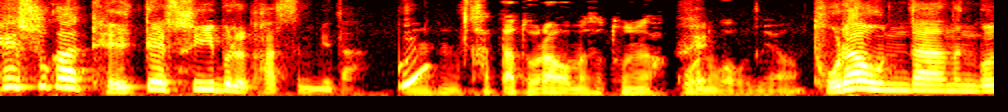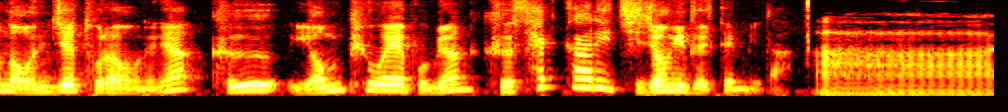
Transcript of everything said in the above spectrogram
회수가 될 때 수입을 받습니다. 음, 갔다 돌아오면서 돈을 갖고 오는 거군요. 돌아온다는 건 언제 돌아오느냐? 그 연표에 보면 그 색깔이 지정이 될 때입니다. 아,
